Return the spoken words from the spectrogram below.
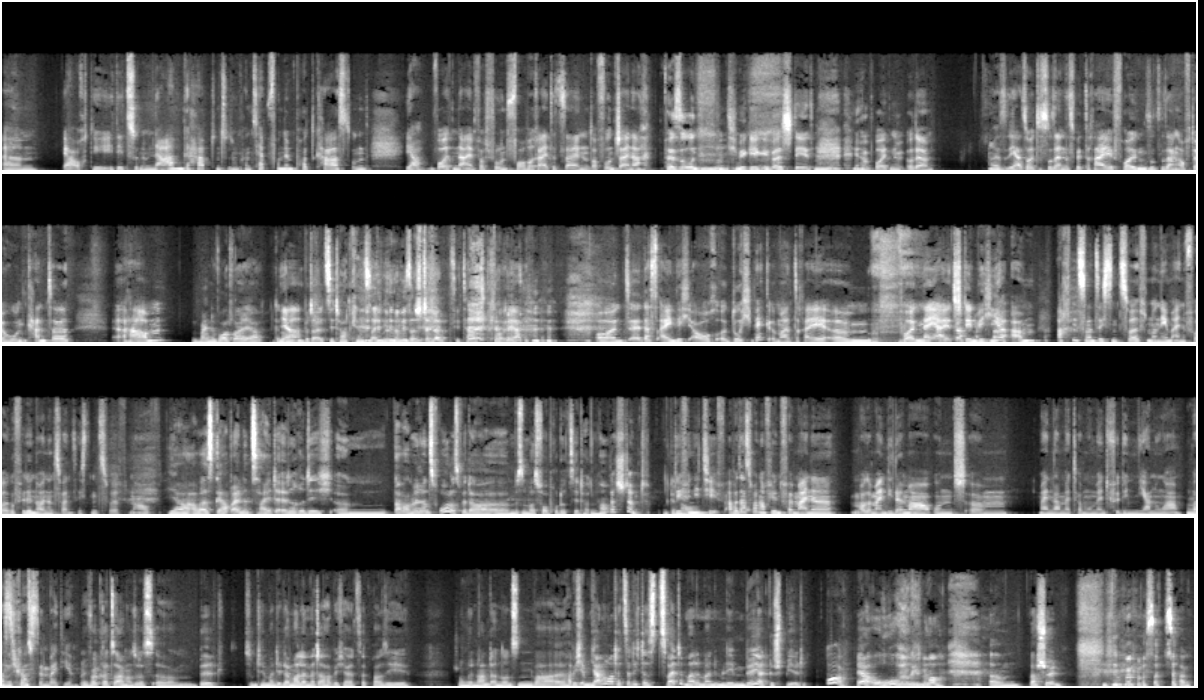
ähm, ja auch die Idee zu einem Namen gehabt und zu dem Konzept von dem Podcast und ja, wollten da einfach schon vorbereitet sein und auf Wunsch einer Person, die mir gegenübersteht, mhm. wollten oder also, ja, sollte es so sein, dass wir drei Folgen sozusagen auf der hohen Kante äh, haben. Meine Wortwahl, ja. Genau. Ja. Bitte als Zitat kennzeichnen an dieser Stelle. Zitat Claudia. Und äh, das eigentlich auch äh, durchweg immer drei ähm, Folgen. Naja, jetzt stehen wir hier am 28.12. und nehmen eine Folge für den 29.12. auf. Ja, aber es gab eine Zeit, erinnere dich, ähm, da waren wir ganz froh, dass wir da äh, ein bisschen was vorproduziert hatten. Ha? Das stimmt. Genau. Definitiv. Aber das waren auf jeden Fall meine oder mein Dilemma und ähm, mein Lametta-Moment für den Januar. Hm, Was war es denn bei dir? Ich wollte gerade sagen, also das ähm, Bild zum Thema Dilemma Lametta habe ich ja jetzt quasi schon genannt. Ansonsten war, äh, habe ich im Januar tatsächlich das zweite Mal in meinem Leben Billard gespielt. Oh. Ja, oh, genau. Ähm, war schön. Was soll ich sagen?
